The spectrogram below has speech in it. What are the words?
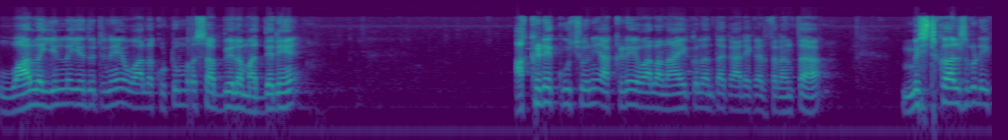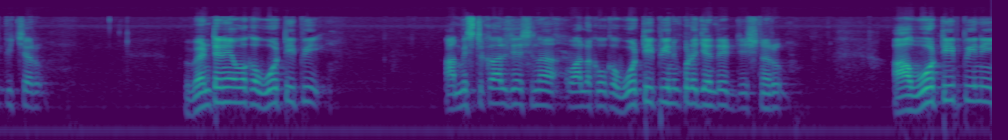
వాళ్ళ ఇళ్ళ ఎదుటనే వాళ్ళ కుటుంబ సభ్యుల మధ్యనే అక్కడే కూర్చొని అక్కడే వాళ్ళ నాయకులంతా కార్యకర్తలంతా మిస్డ్ కాల్స్ కూడా ఇప్పించారు. వెంటనే ఒక ఓటీపీ ఆ మిస్డ్ కాల్ చేసిన వాళ్ళకు ఒక ఓటీపీని కూడా జనరేట్ చేసినారు. ఆ ఓటీపీని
